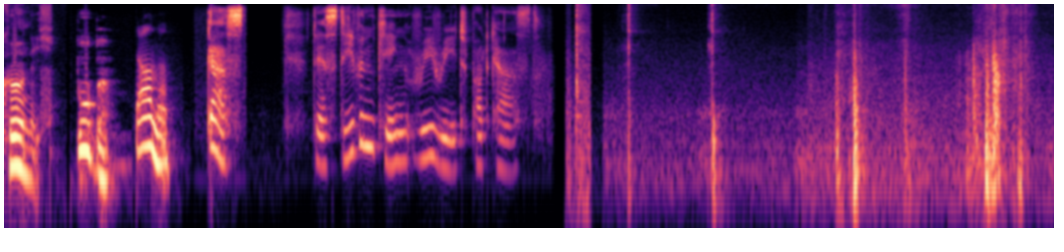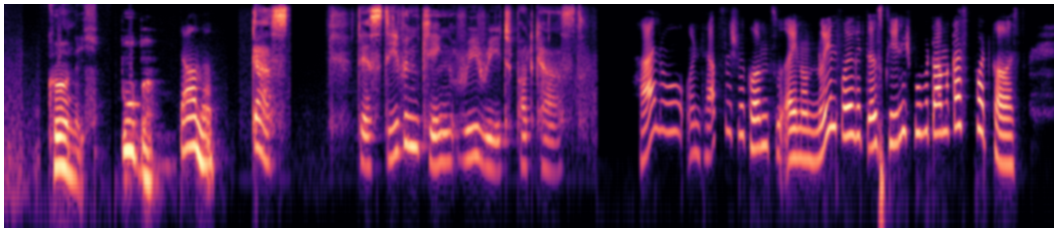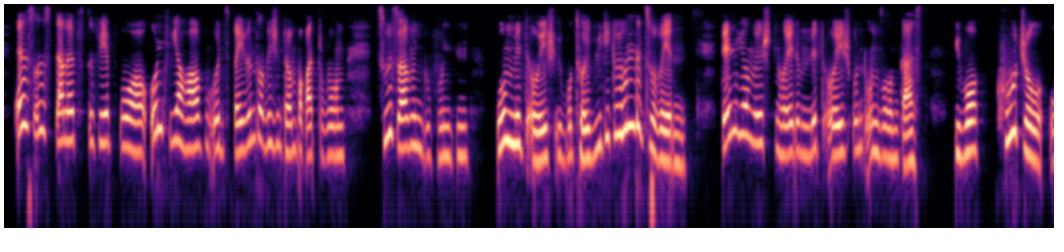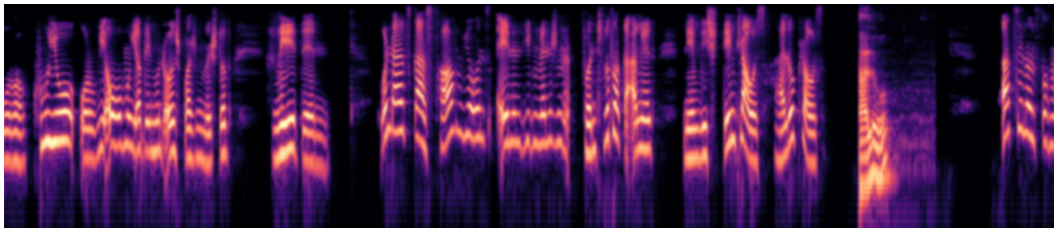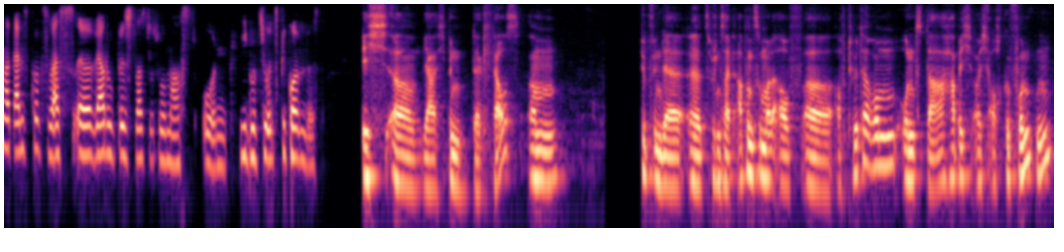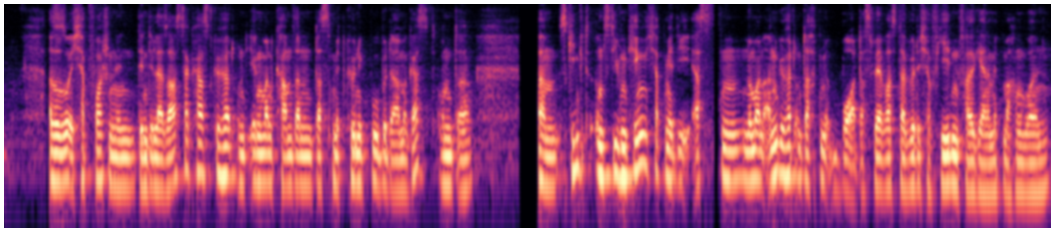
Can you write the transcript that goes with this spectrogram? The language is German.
König. Bube. Dame. Gast. Der Stephen King Reread Podcast. König. Bube. Dame. Gast. Der Stephen King Reread Podcast. Hallo und herzlich willkommen zu einer neuen Folge des König Bube Dame Gast Podcast. Es ist der letzte Februar und wir haben uns bei winterlichen Temperaturen zusammengefunden, um mit euch über tollwütige Hunde zu reden. Denn wir möchten heute mit euch und unserem Gast über Cujo oder Cuyo oder wie auch immer ihr den Hund aussprechen möchtet, reden. Und als Gast haben wir uns einen lieben Menschen von Twitter geangelt, nämlich den Klaus. Hallo Klaus. Hallo. Erzähl uns doch mal ganz kurz, was, äh, wer du bist, was du so machst und wie du zu uns gekommen bist. Ich, äh, ja, ich bin der Klaus. Ähm, hüpfe in der äh, Zwischenzeit ab und zu mal auf, äh, auf Twitter rum und da habe ich euch auch gefunden. Also so, ich habe vorher schon den, den Disaster Cast gehört und irgendwann kam dann das mit König Bube Dame Gast und äh, ähm, es ging um Stephen King. Ich habe mir die ersten Nummern angehört und dachte mir, boah, das wäre was, da würde ich auf jeden Fall gerne mitmachen wollen.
